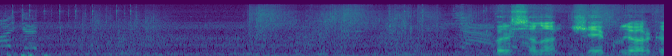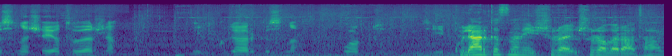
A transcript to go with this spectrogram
Like it. Barış sana şey kule arkasına şey atı vereceğim. Mid kule arkasına. Ward. Kule arkasına değil şura, şuralara at abi.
